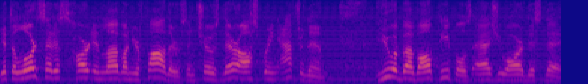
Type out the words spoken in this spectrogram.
Yet the Lord set his heart in love on your fathers and chose their offspring after them, you above all peoples as you are this day.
